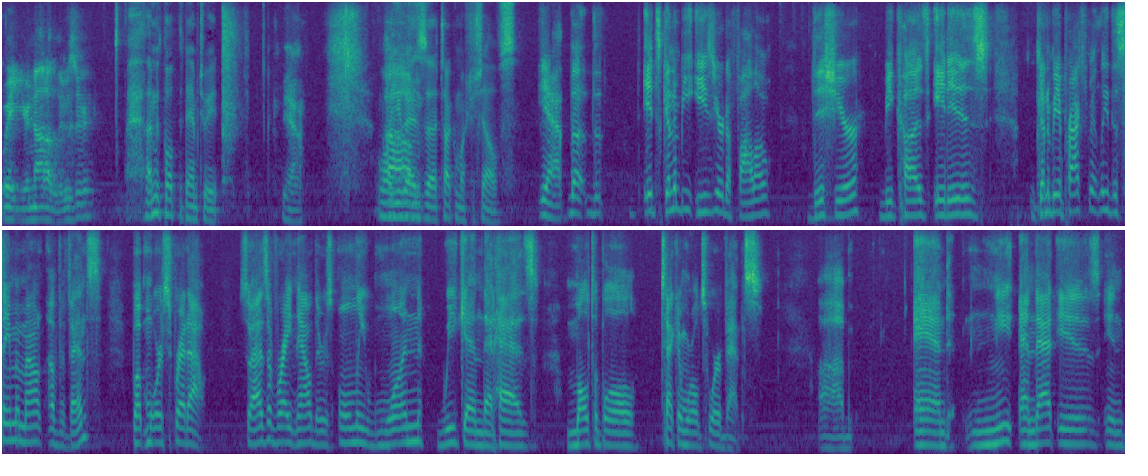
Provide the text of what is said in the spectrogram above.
Wait, you're not a loser? Let me pull up the damn tweet yeah. while you Um, guys uh, talk amongst yourselves. yeah the, the it's going to be easier to follow this year because it is going to be approximately the same amount of events but more spread out. So as of right now there's only one weekend that has multiple Tekken World Tour events. Um, and ne- and that is in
